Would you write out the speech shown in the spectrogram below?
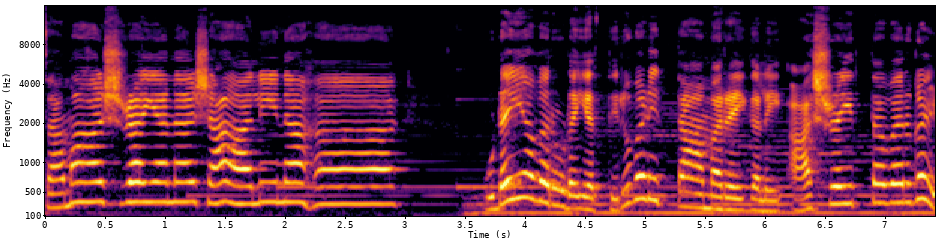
சமாஸ்ரயனசாலினः உடையவருடைய திருவடித் தாமரைகளை ஆசிரயித்தவர்கள்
